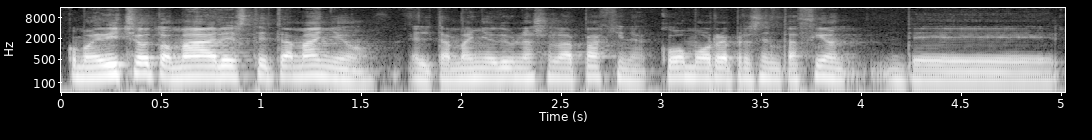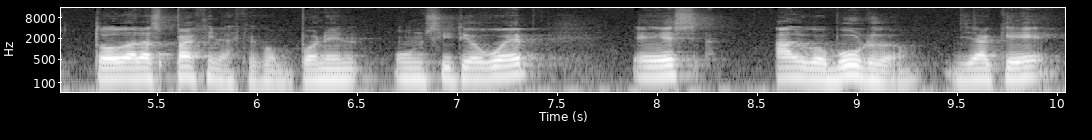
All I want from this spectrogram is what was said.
Como he dicho, tomar este tamaño, el tamaño de una sola página, como representación de todas las páginas que componen un sitio web es algo burdo, ya que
